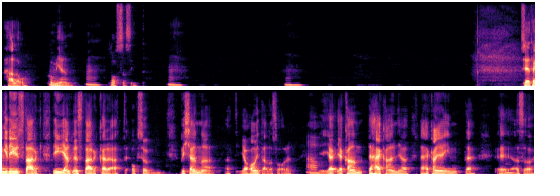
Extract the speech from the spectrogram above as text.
Hallå, kom igen. Mm. Låtsas inte. Mm. Så jag tänker det är ju stark, det är ju egentligen starkare att också bekänna att jag har inte alla svaren. Ja. Jag, jag kan, det här kan jag, det här kan jag inte. Eh, alltså,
